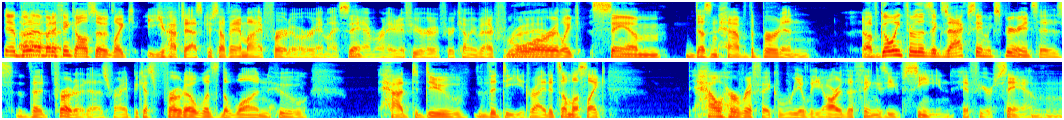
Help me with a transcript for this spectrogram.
Yeah. But, uh, but I think also like you have to ask yourself, am I Frodo or am I Sam? Right. If you're, if you're coming back from right. war, like Sam doesn't have the burden of going through those exact same experiences that Frodo does, right? Because Frodo was the one who had to do the deed, right? It's almost like how horrific really are the things you've seen if you're Sam. Mm-hmm.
